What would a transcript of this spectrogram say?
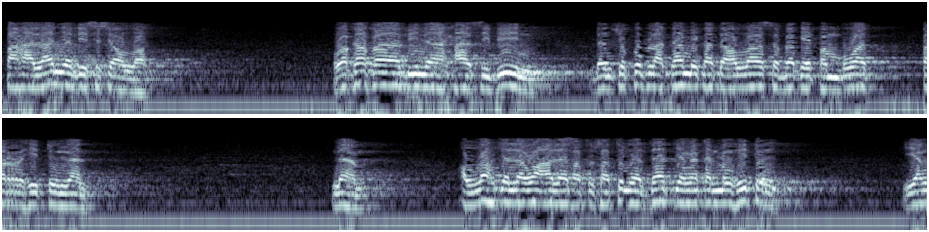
pahalanya di sisi Allah. Wa bina hasibin. Dan cukuplah kami kata Allah sebagai pembuat perhitungan. Nah, Allah Jalla wa'ala satu-satunya zat yang akan menghitung. Yang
